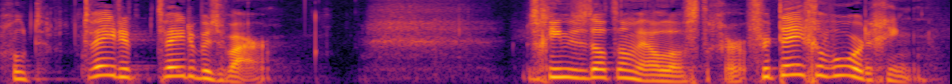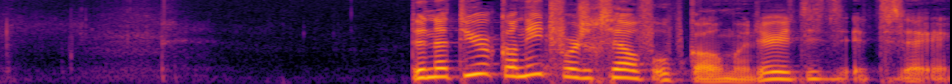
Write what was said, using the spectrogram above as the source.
Goed, tweede, tweede bezwaar. Misschien is dat dan wel lastiger. Vertegenwoordiging. De natuur kan niet voor zichzelf opkomen. Er, het, het, eh,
